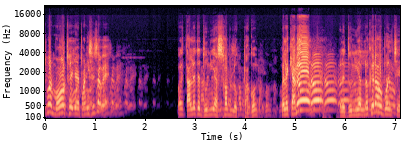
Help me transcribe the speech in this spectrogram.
তোমার মত হয়ে যায় পানি শেষ হবে? বলে, তাহলে তো দুনিয়া সব লোক পাগল। বলে, কেন? বলে, দুনিয়ার লোকেরাও বলছে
